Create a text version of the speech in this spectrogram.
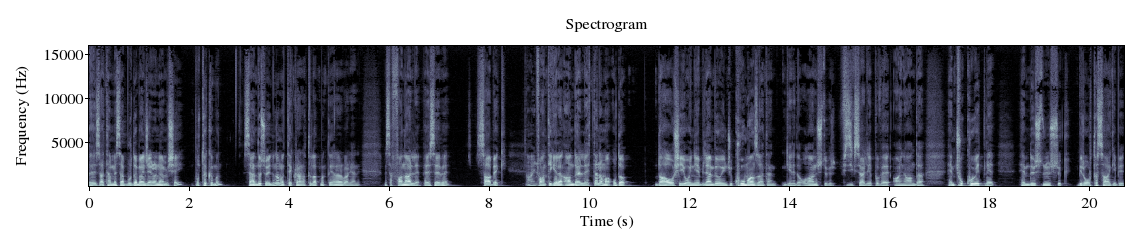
e, zaten mesela burada bence en önemli şey bu takımın sen de söyledin ama tekrar hatırlatmakta yarar var yani. Mesela Fanar'le PSV, Sabek, Aynen. Fanti gelen Anderlecht'ten ama o da daha o şeyi oynayabilen bir oyuncu. Kuman zaten geride olağanüstü bir fiziksel yapı ve aynı anda hem çok kuvvetli hem de üstüne üstlük bir orta saha gibi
